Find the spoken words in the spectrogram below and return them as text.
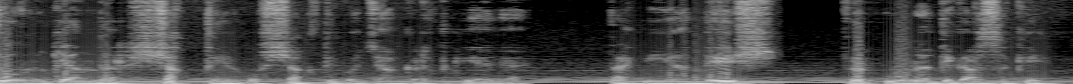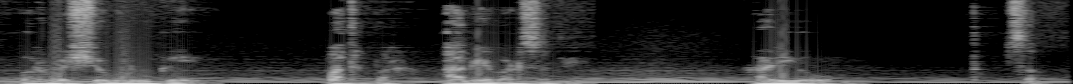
जो उनके अंदर शक्ति है, उस शक्ति को जागृत किया जाए ताकि यह देश फिर उन्नति कर सके और विश्व गुरु के पथ पर आगे बढ़ सके। हरिओम सब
